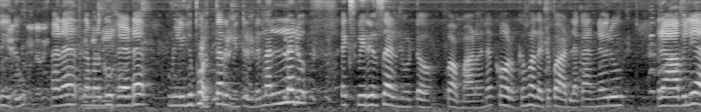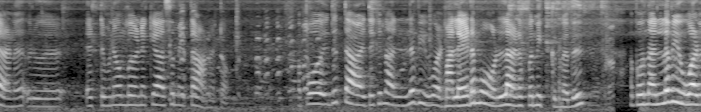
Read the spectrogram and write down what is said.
ചെയ്തു. അങ്ങനെ നമ്മൾ ഗുഹയുടെ ഉള്ളിൽ നിന്ന് പുറത്തിറങ്ങിയിട്ടുണ്ട്. നല്ലൊരു എക്സ്പീരിയൻസ് ആയിരുന്നു കേട്ടോ. അപ്പോൾ അമ്മാളവനൊക്കെ ഉറക്കം വന്നിട്ട് പാടില്ല. കാരണം ഒരു രാവിലെയാണ് ഒരു എട്ട് മണി ഒമ്പത് മണിയൊക്കെ ആ സമയത്താണ് കേട്ടോ. അപ്പോൾ ഇത് താഴത്തേക്ക് നല്ല വ്യൂ ആണ്. മലയുടെ മുകളിലാണ് ഇപ്പോൾ നിൽക്കുന്നത് അപ്പോൾ നല്ല വ്യൂ ആണ്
